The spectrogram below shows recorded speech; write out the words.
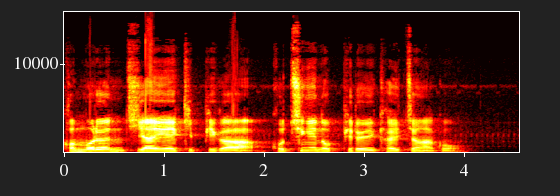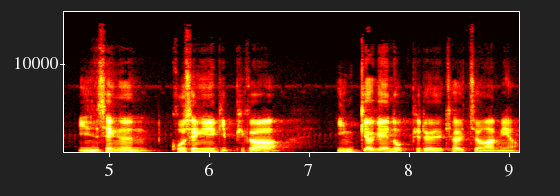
건물은 지하의 깊이가 고층의 높이를 결정하고 인생은 고생의 깊이가 인격의 높이를 결정하며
